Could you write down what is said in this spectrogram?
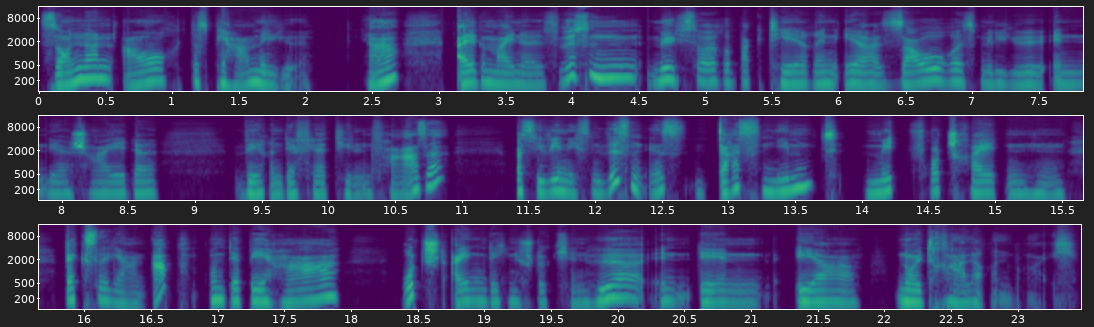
sondern auch das pH-Milieu. Ja, allgemeines Wissen, Milchsäurebakterien, eher saures Milieu in der Scheide während der fertilen Phase was die wenigsten wissen, ist, das nimmt mit fortschreitenden Wechseljahren ab und der pH rutscht eigentlich ein Stückchen höher in den eher neutraleren Bereich.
